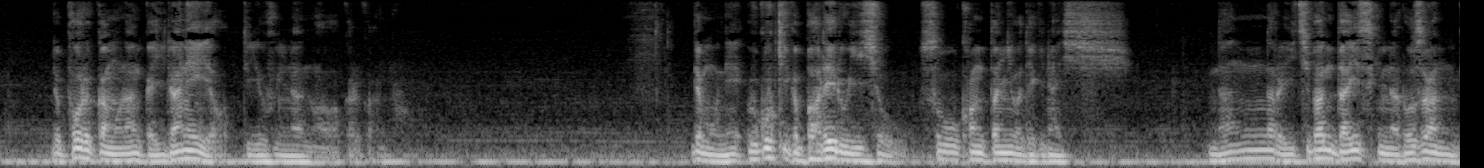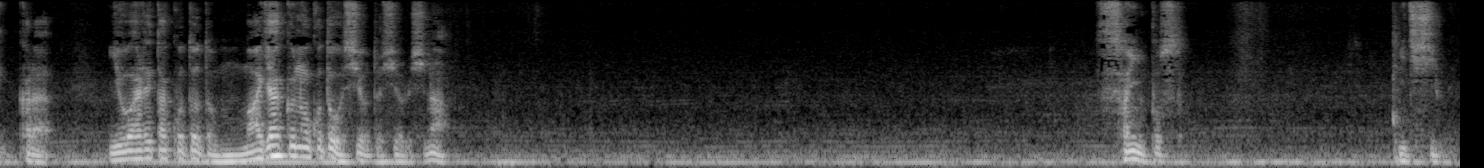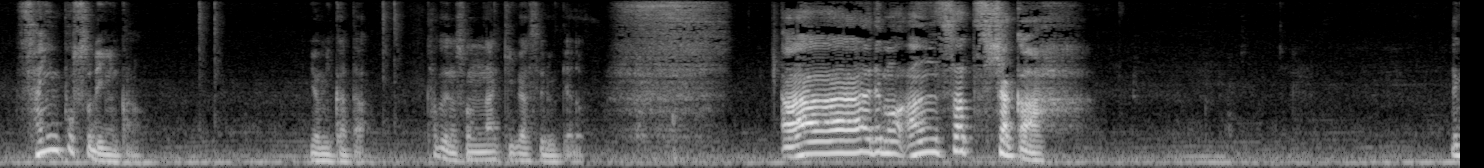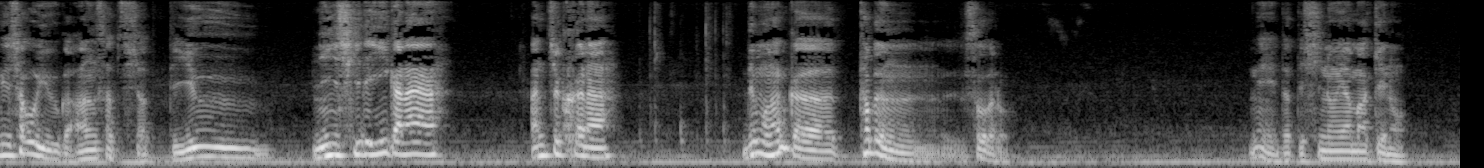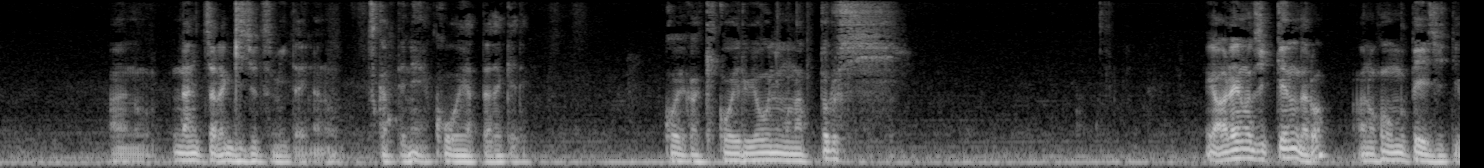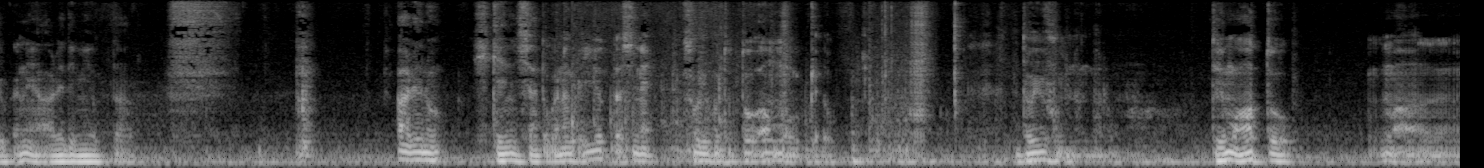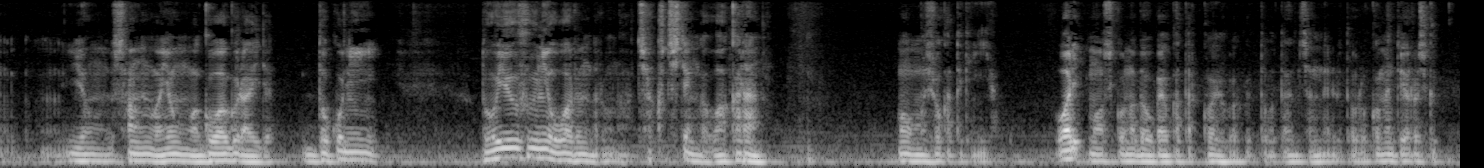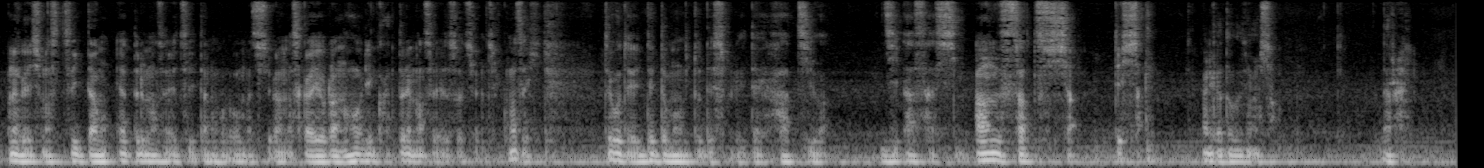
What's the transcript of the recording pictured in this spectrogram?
でポルカもなんかいらねえよっていう風になるのはわかるからな。でもね動きがバレる以上そう簡単にはできないし。なんなら一番大好きなロザンから言われたことと真逆のことをしようとしよるしな。サインポスト。一シルサインポストでいいんかな？読み方。多分そんな気がするけど。あー、でも暗殺者か。だけど、シャオユーが暗殺者っていう認識でいいかな？安直かな？でもなんか、多分、そうだろう。ねえ、だって篠山家の、あの、なんちゃら技術みたいなのを使ってね、こうやっただけで。声が聞こえるようにもなっとるし。いやあれの実験だろ？あのホームページっていうかねあれで見よった。あれの被験者とかなんか言いよったしね。そういうこととは思うけど。どういう風になんだろうな。でもあとまあ43話4話5話ぐらいでどこにどういう風に終わるんだろうな。着地点がわからん。まあ面白かったけんいいや。終わり。もしこの動画良かったら高評価グッドボタンチャンネル登録コメントよろしくお願いします。Twitter もやっておりますので Twitter のフォローお待ちしております。概要欄の方リンク貼っておりますのでそちらのチェックもぜひ。ということでデッドマウントディスプレイ第8話ジアサシン暗殺者でした。ありがとうございました。だら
